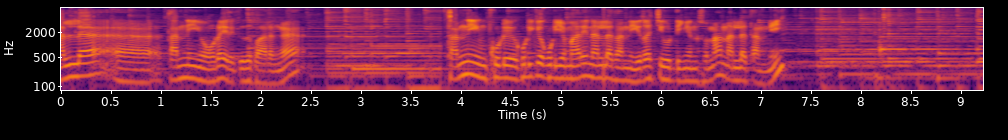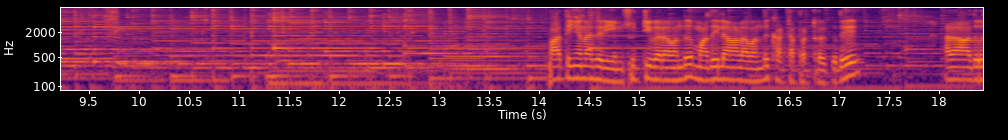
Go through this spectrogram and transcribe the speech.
நல்ல தண்ணியோடு தண்ணியோட இருக்குது பாருங்கள் தண்ணி குடி குடிக்கக்கூடிய மாதிரி நல்ல தண்ணி. இறைச்சி விட்டிங்கன்னு சொன்னால் நல்ல தண்ணி. பார்த்தீங்கன்னா தெரியும். சுற்றி வர வந்து மதிலால் வந்து கட்டப்பட்டிருக்குது. அதாவது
